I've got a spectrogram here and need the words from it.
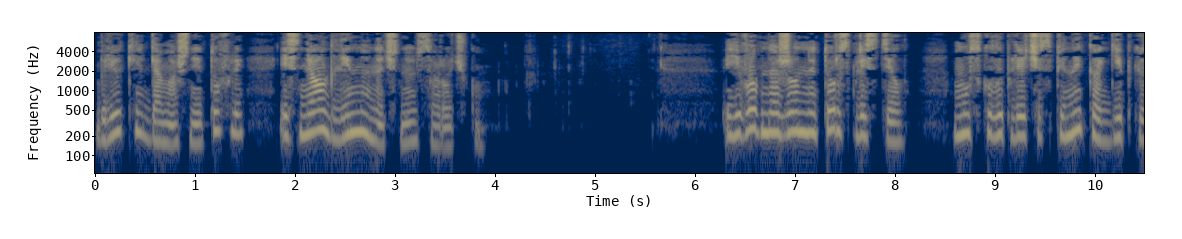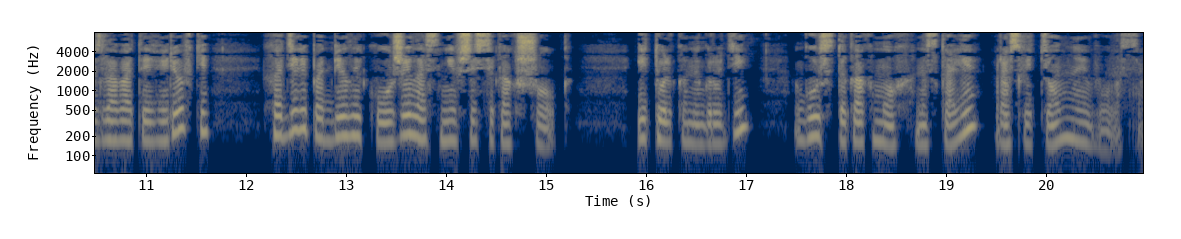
брюки, домашние туфли и снял длинную ночную сорочку. Его обнаженный торс блестел, мускулы плечи спины, как гибкие узловатые веревки, ходили под белой кожей, лоснившейся, как шелк, и только на груди, густо, как мох на скале, росли темные волосы.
